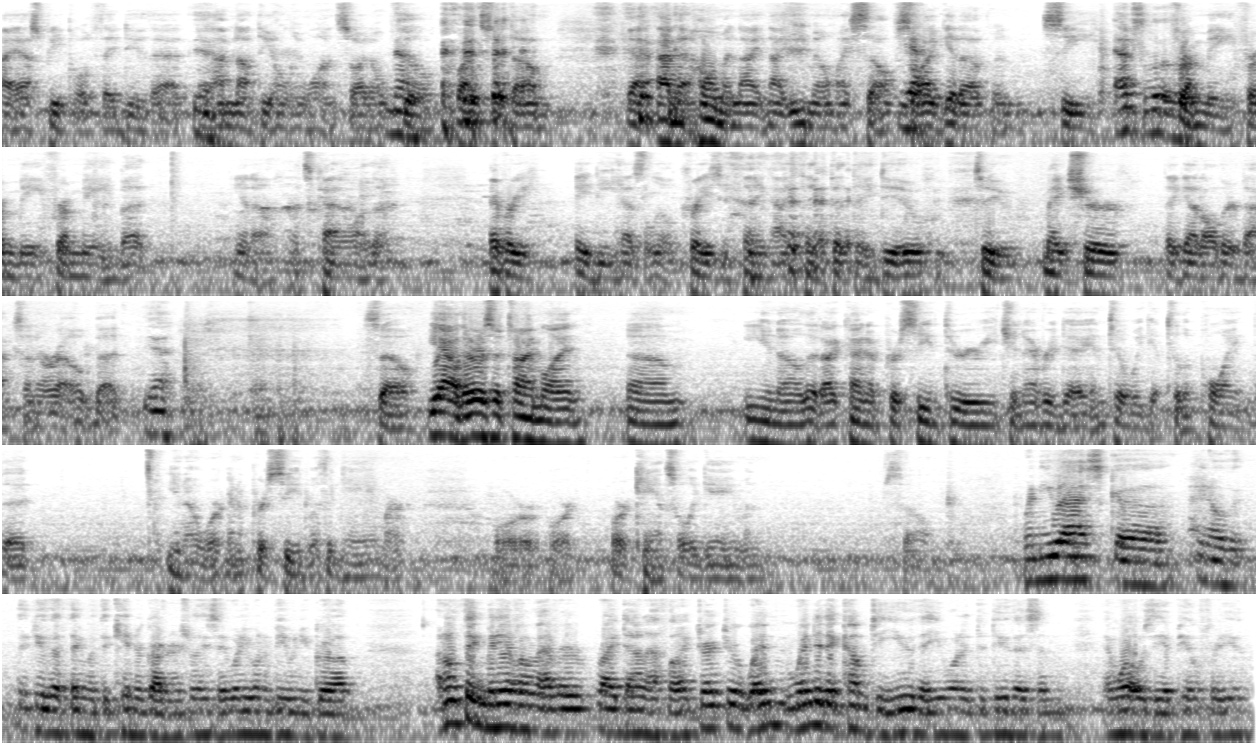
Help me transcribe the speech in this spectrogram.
I ask people if they do that. Yeah. I'm not the only one, so I don't No. feel quite so dumb. Yeah, I'm at home at night and I email myself, so Yeah. I get up and see Absolutely. from me, from me, from me. But you know, that's kind of one of the every AD has a little crazy thing I think that they do to make sure they got all their ducks in a row. But Yeah. so yeah, there is a timeline, um, you know, that I kind of proceed through each and every day until we get to the point that you know we're going to proceed with a game or or or or cancel a game, and so When you ask, uh, you know, they do that thing with the kindergartners where they say, "What do you want to be when you grow up?" I don't think many of them ever write down athletic director. When when did it come to you that you wanted to do this, and, and what was the appeal for you?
